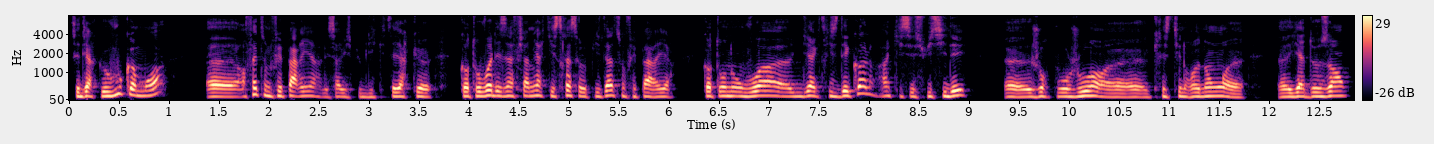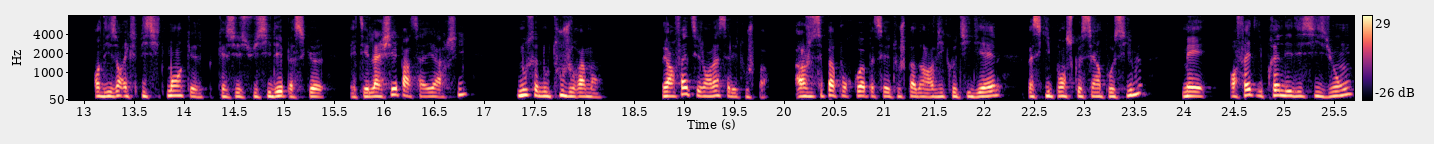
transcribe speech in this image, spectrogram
C'est-à-dire que vous comme moi, euh, en fait, ça ne fait pas rire, les services publics. C'est-à-dire que quand on voit des infirmières qui stressent à l'hôpital, ça ne fait pas rire. Quand on, voit euh, une directrice d'école hein, qui s'est suicidée euh, jour pour jour, Christine Renon, il y a deux ans, en disant explicitement qu'elle s'est suicidée parce qu'elle était lâchée par sa hiérarchie, nous, ça nous touche vraiment. Mais en fait, ces gens-là, ça ne les touche pas. Alors, je ne sais pas pourquoi, parce que ça ne les touche pas dans leur vie quotidienne, parce qu'ils pensent que c'est impossible, mais en fait, ils prennent des décisions,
